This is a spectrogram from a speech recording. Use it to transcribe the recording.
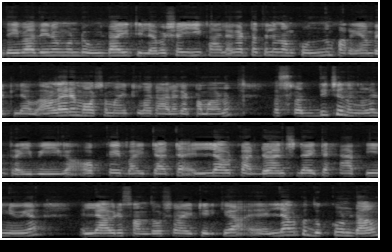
ദൈവാധീനം കൊണ്ട് ഉണ്ടായിട്ടില്ല. പക്ഷേ ഈ കാലഘട്ടത്തിൽ നമുക്കൊന്നും പറയാൻ പറ്റില്ല. വളരെ മോശമായിട്ടുള്ള കാലഘട്ടമാണ്. അപ്പോൾ ശ്രദ്ധിച്ച് നിങ്ങൾ ഡ്രൈവ് ചെയ്യുക. ഓക്കെ ബൈ ടാറ്റ എല്ലാവർക്കും അഡ്വാൻസ്ഡ് ആയിട്ട് ഹാപ്പി ന്യൂ ഇയർ എല്ലാവരും സന്തോഷമായിട്ടിരിക്കുക. എല്ലാവർക്കും ദുഃഖം ഉണ്ടാവും.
